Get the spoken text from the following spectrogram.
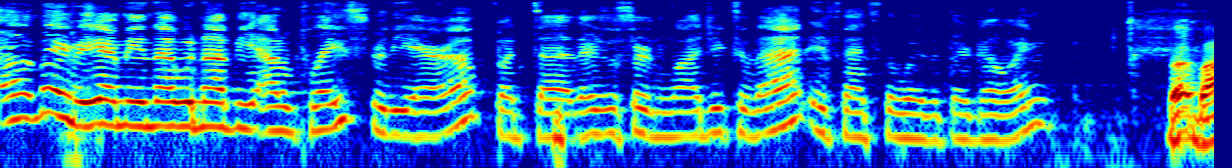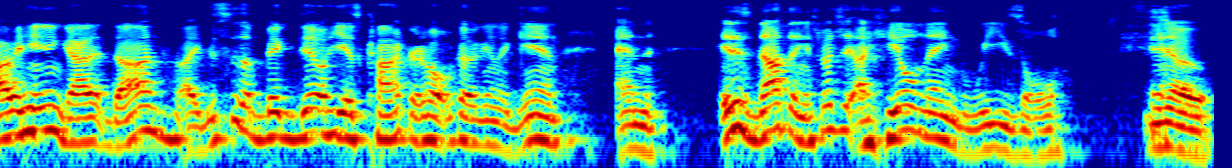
Uh, maybe. I mean, that would not be out of place for the era, but uh, there's a certain logic to that if that's the way that they're going. But Bobby Heenan got it done. Like this is a big deal. He has conquered Hulk Hogan again, and it is nothing, especially a heel named Weasel. You Yeah. know,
